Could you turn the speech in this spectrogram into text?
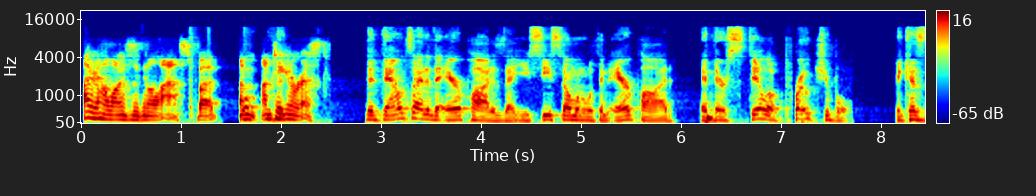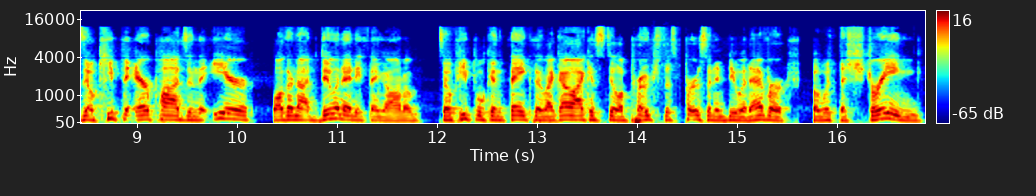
I don't know how long this is gonna last, but I'm Well, I'm taking a risk. The downside of the AirPod is that you see someone with an AirPod and they're still approachable because they'll keep the AirPods in the ear while they're not doing anything on them. So people can think they're like, oh, I can still approach this person and do whatever. But with the string,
